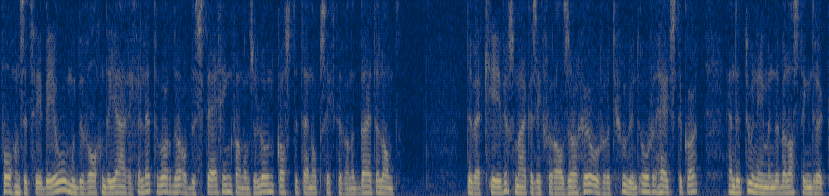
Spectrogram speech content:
Volgens het VBO moet de volgende jaren gelet worden op de stijging van onze loonkosten ten opzichte van het buitenland. De werkgevers maken zich vooral zorgen over het groeiend overheidstekort en de toenemende belastingdruk.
